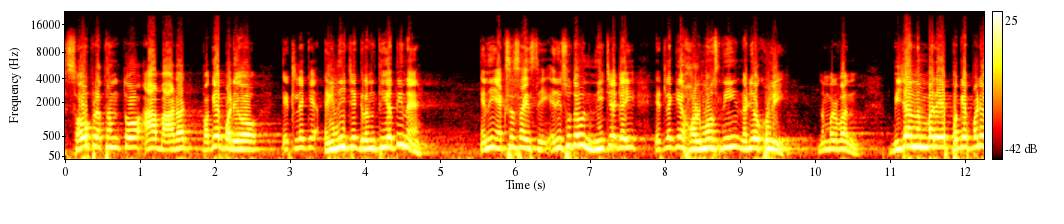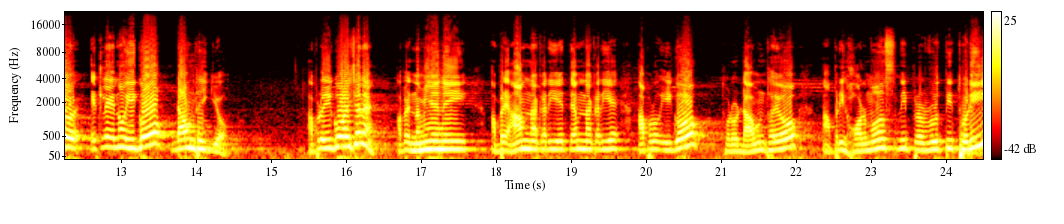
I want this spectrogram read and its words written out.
સૌ પ્રથમ તો આ બાળક પગે પડ્યો એટલે કે અહીંની જે ગ્રંથિ હતી ને, એની એક્સરસાઇઝ થઈ. એની શું થયું? નીચે ગઈ એટલે કે હોર્મોન્સની નળીઓ ખુલી. નંબર વન બીજા નંબરે પગે પડ્યો એટલે એનો ઈગો ડાઉન થઈ ગયો. આપણો ઈગો હોય છે ને, આપણે નમીએ નહીં, આપણે આમ ના કરીએ, તેમ ના કરીએ, આપણો ઈગો થોડો ડાઉન થયો, આપણી હોર્મોન્સની પ્રવૃત્તિ થોડી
